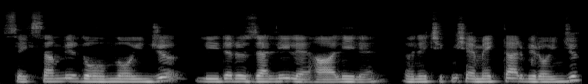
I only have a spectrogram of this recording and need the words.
81 doğumlu oyuncu. Lider özelliğiyle, haliyle öne çıkmış emektar bir oyuncu.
